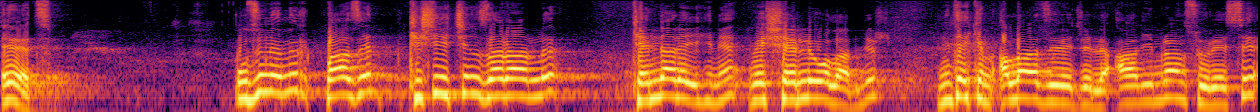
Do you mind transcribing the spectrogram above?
Evet. Uzun ömür bazen kişi için zararlı, kendi aleyhine ve şerli olabilir. Nitekim Allah Azze ve Celle Ali İmran suresi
